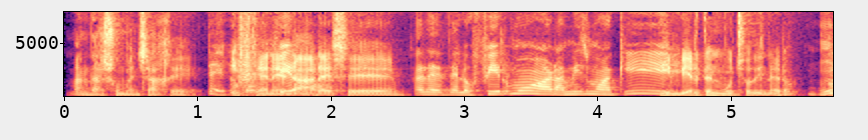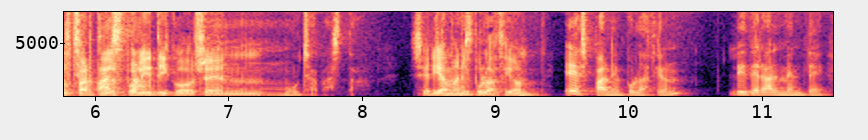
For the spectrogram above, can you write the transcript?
mandar su mensaje y generar ese. Te, te lo firmo ahora mismo aquí. ¿Invierten mucho dinero los partidos pasta. políticos en. Mucha pasta. ¿Sería manipulación? es manipulación, literalmente.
